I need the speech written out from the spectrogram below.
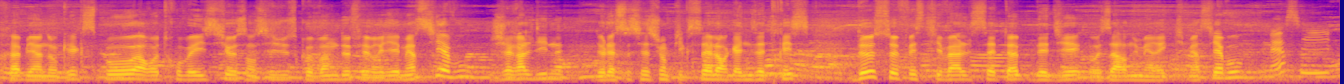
Très bien, donc expo à retrouver ici au 106 jusqu'au 22 février. Merci à vous, Géraldine, de l'association Pixel, organisatrice de ce festival Setup dédié aux arts numériques. Merci à vous. Merci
